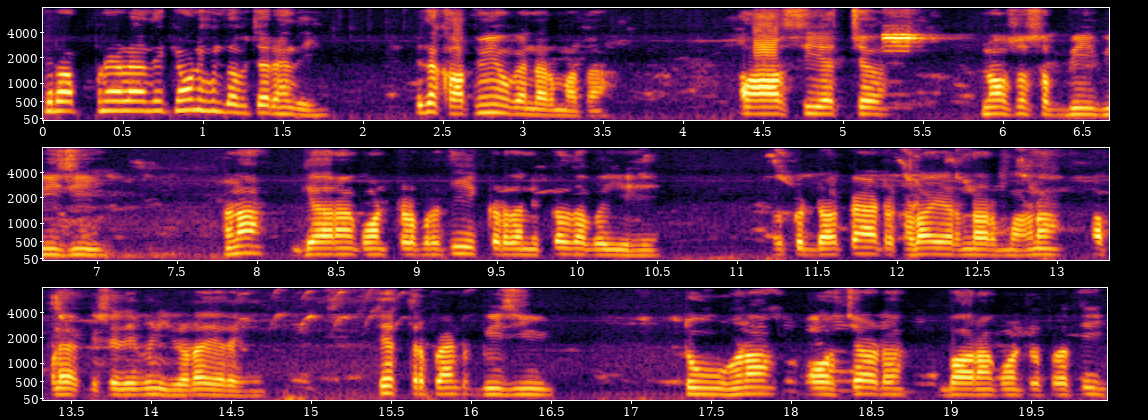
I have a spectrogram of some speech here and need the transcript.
ਫਿਰ ਆਪਣੇ ਵਾਲਿਆਂ ਦੇ ਕਿਉਂ ਨਹੀਂ ਹੁੰਦਾ ਵਿਚਾਰਿਆਂ ਦੇ? ਇਹ ਤਾਂ ਖਤਮ ਹੀ ਹੋ ਗਿਆ ਨਰਮਾ ਤਾਂ। RCH 926 BG ਹਨਾ? 11 ਕੁਇੰਟਲ ਪ੍ਰਤੀ ਏਕੜ ਦਾ ਨਿਕਲਦਾ ਬਈ ਇਹ। ਉਹ ਕਿੱਡਾ ਘੈਂਟ ਖੜਾ ਯਾਰ ਨਰਮਾ, ਹਨਾ? ਆਪਣੇ ਕਿਸੇ ਦੇ ਵੀ ਨਹੀਂ ਖੜਾ ਯਾਰ ਇਹ। 73 BG 2 ਹਨਾ? ਉਸ ਝਾੜ 12 ਕੁਇੰਟਲ ਪ੍ਰਤੀ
